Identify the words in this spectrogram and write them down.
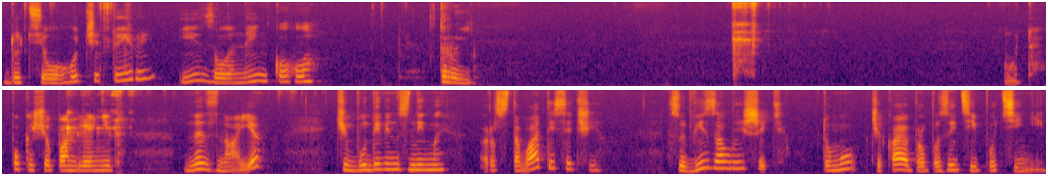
До цього 4 і зелененького 3. От. Поки що пан Леонід не знає, чи буде він з ними розставатися, чи собі залишить, тому чекає пропозиції по ціні.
